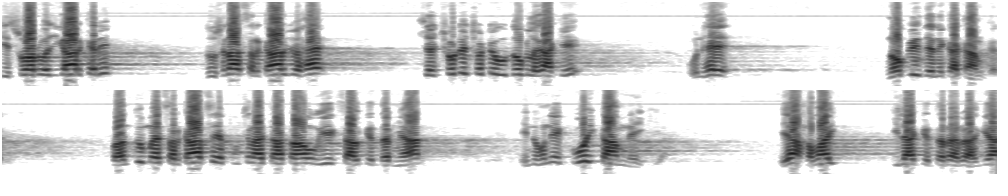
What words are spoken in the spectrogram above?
कि स्वरोजगार करे, दूसरा सरकार जो है से छोटे छोटे उद्योग लगा के उन्हें नौकरी देने का काम करे। परंतु मैं सरकार से पूछना चाहता हूँ, एक साल के दरमियान इन्होंने कोई काम नहीं किया। यह हवाई किला के तरह रह गया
